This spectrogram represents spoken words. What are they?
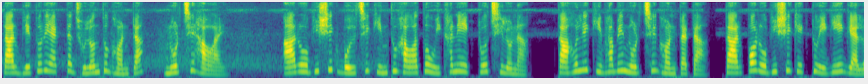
তার ভেতরে একটা ঝুলন্ত ঘণ্টা নড়ছে হাওয়ায়। আর অভিষেক বলছে, কিন্তু হাওয়া তো ওইখানে একটুও ছিল না। তাহলে কীভাবে নড়ছে ঘন্টাটা? তারপর অভিষেক একটু এগিয়ে গেল,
